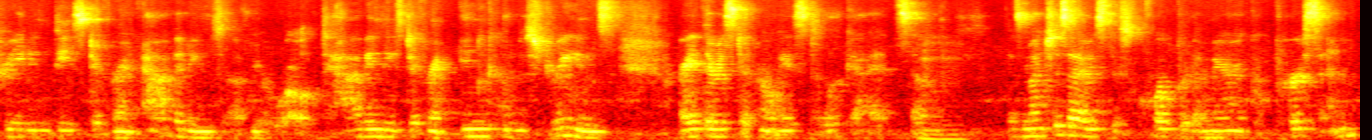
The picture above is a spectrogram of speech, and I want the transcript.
creating these different avenues of your world, to having these different income streams, right? There's different ways to look at it. So, mm-hmm. as much as I was this corporate America person,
